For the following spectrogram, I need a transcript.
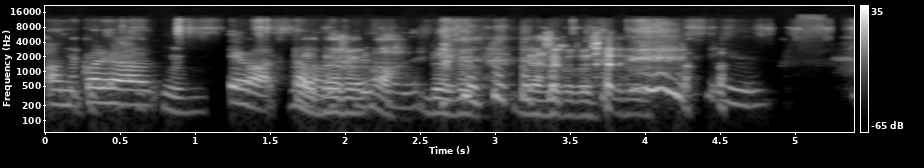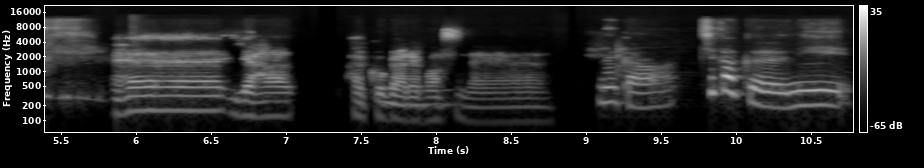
あの、これは、手はただのなるほど、なるほど、なるほど。えー、いや、憧れますね。なんか、近くに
